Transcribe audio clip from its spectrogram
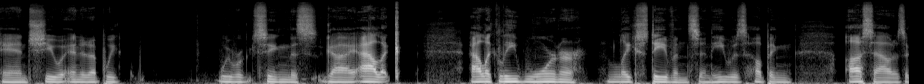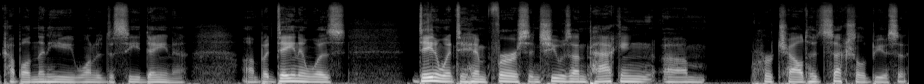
And she ended up we we were seeing this guy Alec, Alec Lee Warner in Lake Stevens, and he was helping us out as a couple. And then he wanted to see Dana, uh, but Dana was Dana went to him first, and she was unpacking um, her childhood sexual abuse. And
